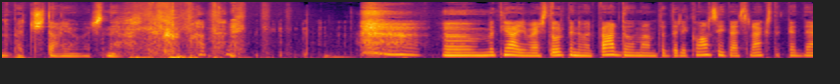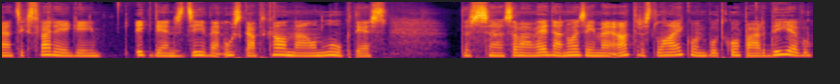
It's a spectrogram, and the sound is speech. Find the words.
Nu, pēc tā jau vairs nevar neko pateikt. um, bet jā, ja mēs turpinam ar pārdomām, tad arī klausītājs raksta, ka cik svarīgi ikdienas dzīvē uzkāpt kalnā un lūgties. Tas savā veidā nozīmē atrast laiku un būt kopā ar Dievu,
